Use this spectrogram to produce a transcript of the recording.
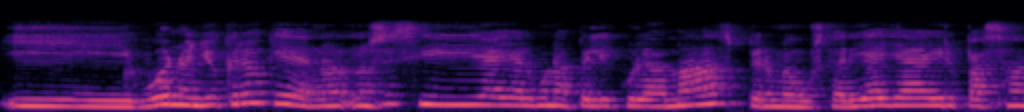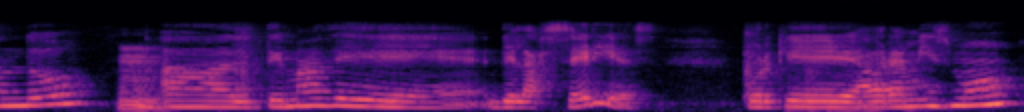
Y bueno, yo creo que no, no sé si hay alguna película más, pero me gustaría ya ir pasando Mm. al tema de, de las series, porque ahora mismo,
